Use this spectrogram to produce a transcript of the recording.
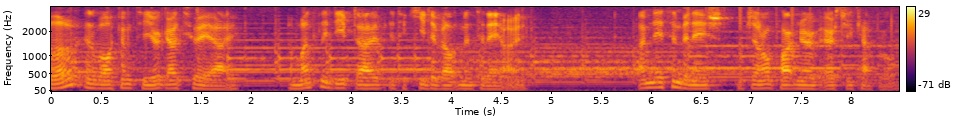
Hello, and welcome to Your Guide to AI, a monthly deep dive into key developments in AI. I'm Nathan Benaich, General Partner of Air Street Capital,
